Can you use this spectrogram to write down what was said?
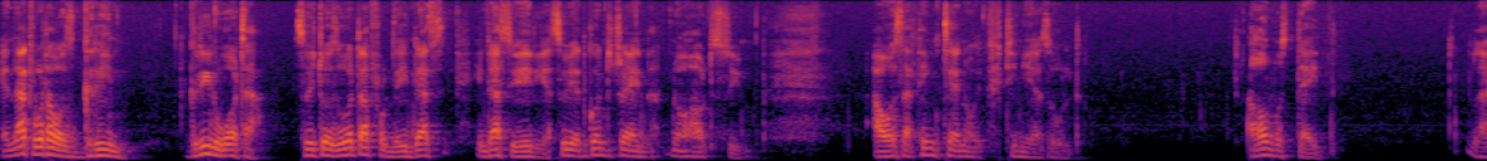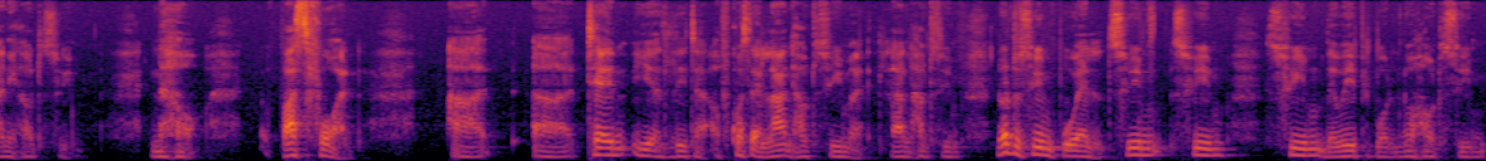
and that water was green, green water. So it was water from the industri- industrial area. So we had gone to try and know how to swim. I was I think 10 or 15 years old. I almost died learning how to swim. Now, fast forward, uh, uh, 10 years later, of course, I learned how to swim. I learned how to swim, not to swim well, swim, swim, swim the way people know how to swim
